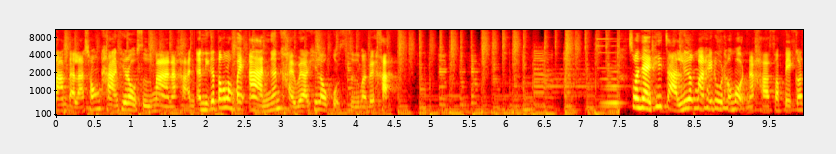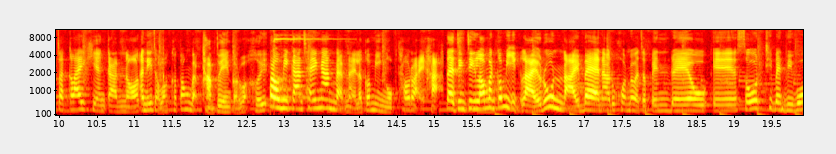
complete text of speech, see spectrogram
ตามแต่ละช่องทางที่เราซื้อมานะคะ อันนี้ก็ต้องลองไปอ่านเงื่อนไขเวลาที่เรากดซื้อมาด้วยค่ะ ส่วนใหญ่ที่จะเลือกมาให้ดูทั้งหมดนะคะ สเปคก็จะใกล้เคียงกันเนาะ อันนี้แต่ว่าก็ต้องแบบถามตัวเองก่อนว่า เฮ้ย เรามีการใช้งานแบบไหนแล้วก็มีงบเท่าไหร่ค่ะ แต่จริงๆ แล้วมันก็มีอีกหลายรุ่นหลายแบรนด์นะทุกคนไม่ว่าจะเป็น Dell ASUS ที่เป็น vivo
